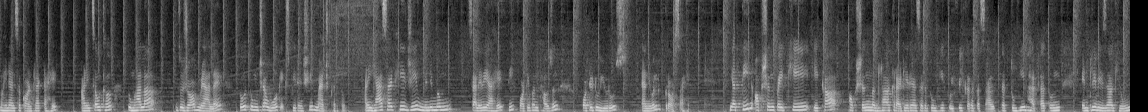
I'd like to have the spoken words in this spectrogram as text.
महिन्यांचं कॉन्ट्रॅक्ट आहे. आणि चौथं तुम्हाला जो जॉब मिळाला आहे तो तुमच्या वर्क एक्सपिरियन्सशी मॅच करतो. आणि ह्यासाठी जी मिनिमम सॅलरी आहे ती forty one thousand forty two euros annual gross आहे. या तीन ऑप्शनपैकी एका ऑप्शनमधला क्रायटेरिया जर तुम्ही फुलफिल करत असाल तर तुम्ही भारतातून एंट्री विजा घेऊन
